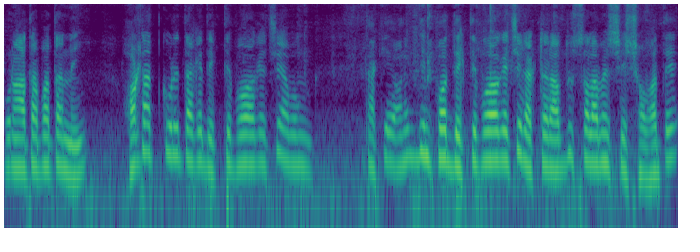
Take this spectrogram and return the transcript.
কোনো আতাপাতা নেই। হঠাৎ করে তাকে দেখতে পাওয়া গেছে এবং তাকে অনেকদিন পর দেখতে পাওয়া গেছে ডাক্তার আব্দুল সালামের সেই সভাতে।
